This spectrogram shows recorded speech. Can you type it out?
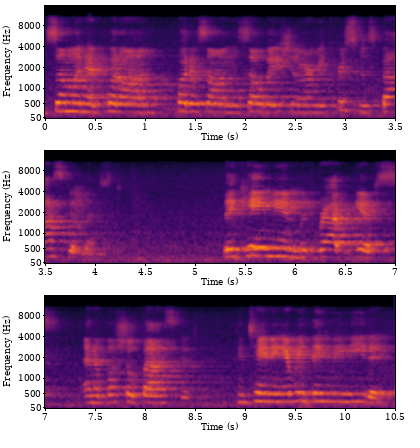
Someone had put on put us on the Salvation Army Christmas basket list. They came in with wrapped gifts and a bushel basket containing everything we needed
